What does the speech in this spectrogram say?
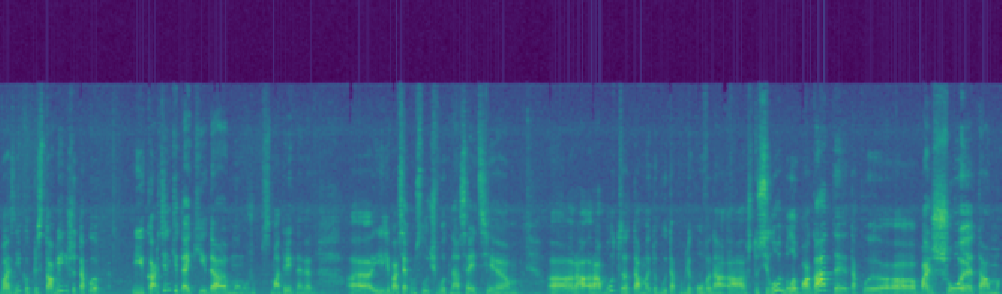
возникло представление, что такое и картинки такие, да, мы можем посмотреть, наверное, или во всяком случае вот на сайте а, работа, там это будет опубликовано, а, что село было богатое, такое большое, там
